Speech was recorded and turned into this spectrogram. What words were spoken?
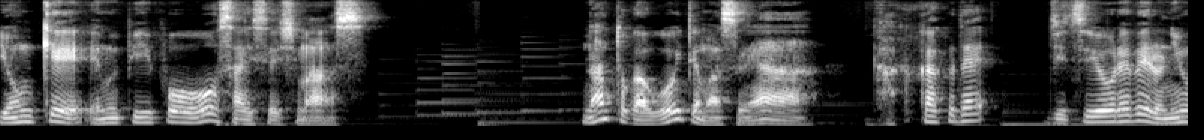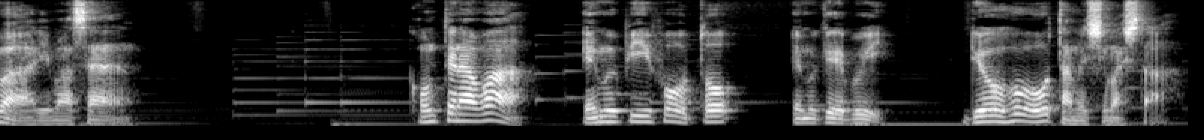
4KMP4 を再生します。なんとか動いてますが、カクカクで実用レベルにはありません。コンテナは MP4 と MKV 両方を試しました。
